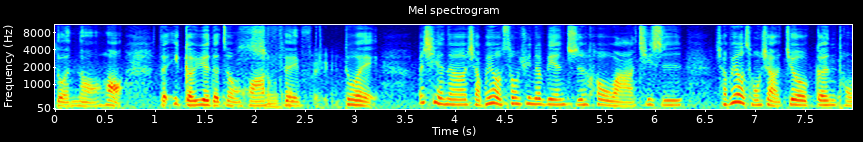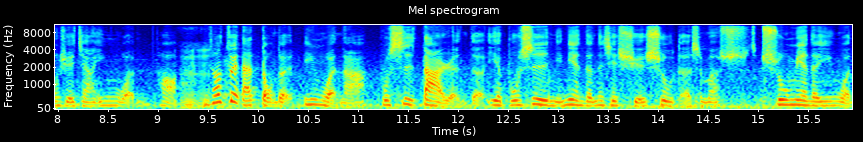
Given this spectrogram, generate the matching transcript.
敦哦，哈的一个月的这种花费。对，而且呢，小朋友送去那边之后啊，其实小朋友从小就跟同学讲英文，哈、嗯你知道最难懂的英文啊，不是大人的，也不是你念的那些学术的什么书书面的英文，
